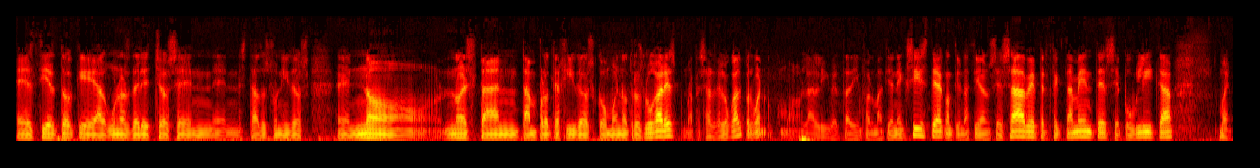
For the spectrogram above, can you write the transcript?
Es cierto que algunos derechos en, Estados Unidos eh, no, no están tan protegidos como en otros lugares, a pesar de lo cual, pues bueno, como la libertad de información existe, a continuación se sabe perfectamente, se publica bueno,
